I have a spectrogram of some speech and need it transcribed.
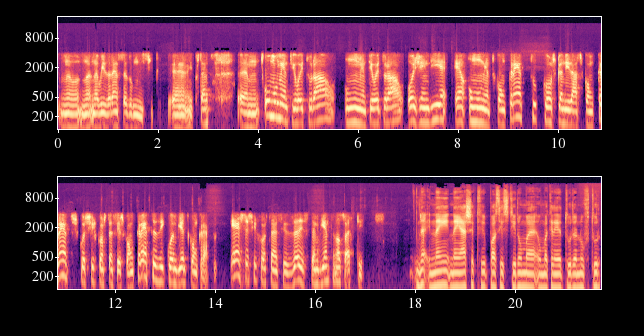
na, na, liderança do município. Uh, e, portanto, um, o momento eleitoral, um momento eleitoral, hoje em dia é um momento concreto, com os candidatos concretos, com as circunstâncias concretas e com o ambiente concreto. Estas circunstâncias, este ambiente não se vai repetir. Nem, nem acha que possa existir uma, uma candidatura no futuro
